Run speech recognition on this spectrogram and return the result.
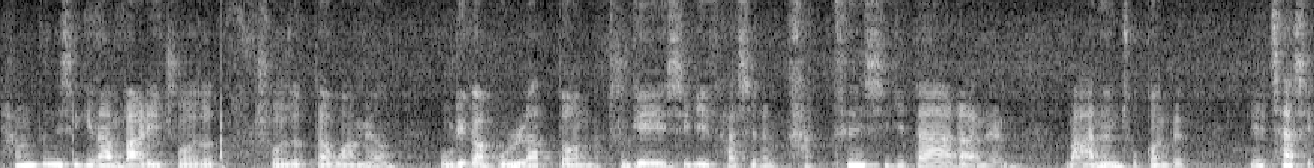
항등식이란 말이 주어졌, 주어졌다고 하면 우리가 몰랐던 두 개의 식이 사실은 같은 식이다라는 많은 조건들 1차식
